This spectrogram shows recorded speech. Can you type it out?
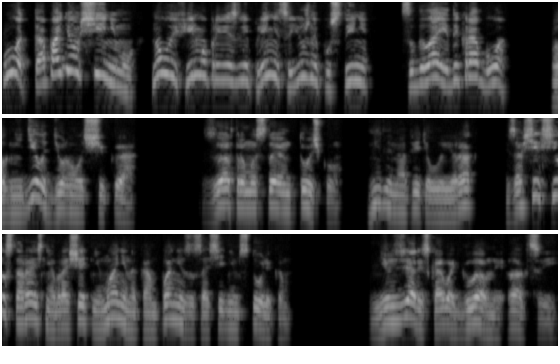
«Вот, а пойдем в синему. Новую фильму привезли «Пленница Южной пустыни» с Аделаидой Крабо». В огнедело дернулась щека. «Завтра мы ставим точку», — медленно ответил Лаирак, изо всех сил стараясь не обращать внимания на компанию за соседним столиком. Нельзя рисковать главной акцией.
